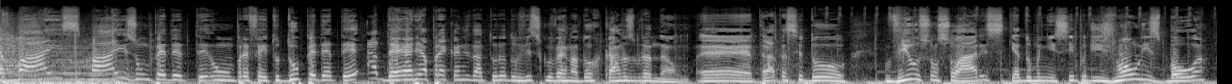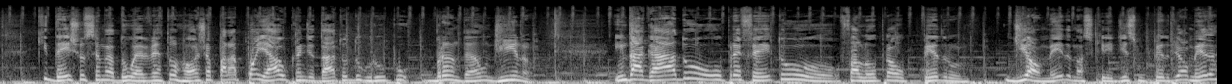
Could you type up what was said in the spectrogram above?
É mais, mais um PDT, um prefeito do PDT adere à pré-candidatura do vice-governador Carlos Brandão. É, Trata-se do Wilson Soares, que é do município de João Lisboa, que deixa o senador Everton Rocha para apoiar o candidato do grupo Brandão Dino. Indagado, o prefeito falou para o Pedro de Almeida, nosso queridíssimo Pedro de Almeida,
